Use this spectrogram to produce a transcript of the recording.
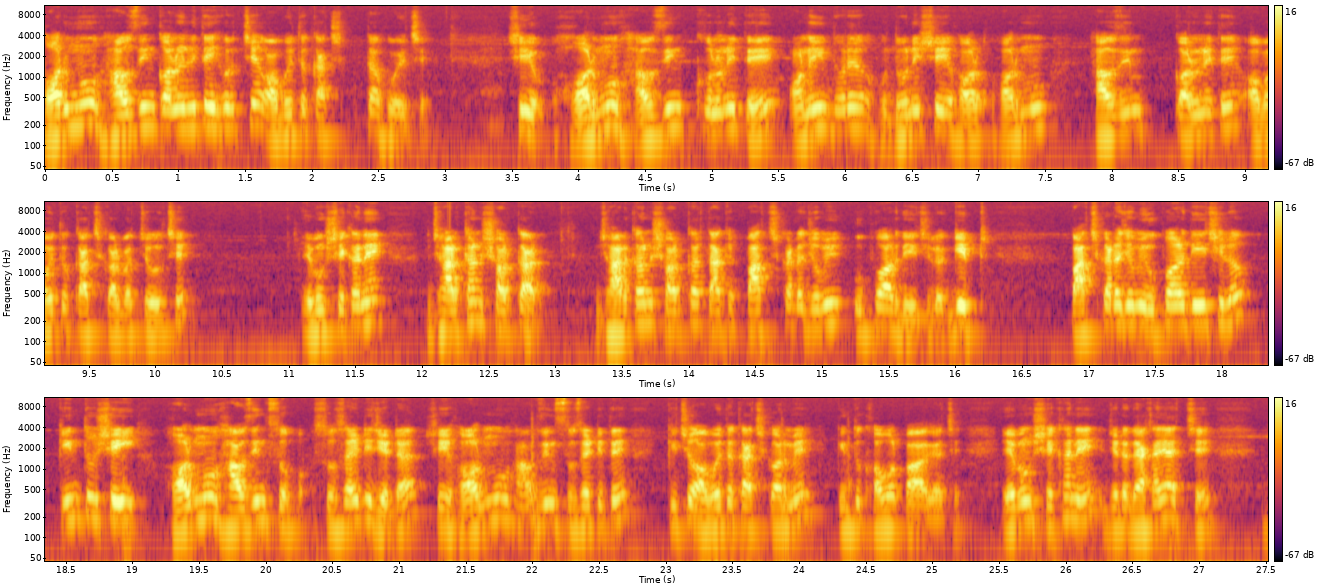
হরমু হাউজিং কলোনিতেই হচ্ছে অবৈধ কাজটা হয়েছে। সেই হরমু হাউজিং কলোনিতে অনেক ধরে ধনী সেই হর- হরমু হাউজিং কলোনিতে অবৈধ কাজ চলছে এবং সেখানে ঝাড়খণ্ড সরকার ঝাড়খণ্ড সরকার তাকে পাঁচ কাটা জমি উপহার দিয়েছিল গিফট পাঁচ কাটা জমি উপহার দিয়েছিল, কিন্তু সেই হরমু হাউজিং সোসাইটি যেটা, সেই হরমু হাউজিং সোসাইটিতে কিছু অবৈধ কাজকর্মের কিন্তু খবর পাওয়া গেছে। এবং সেখানে যেটা দেখা যাচ্ছে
